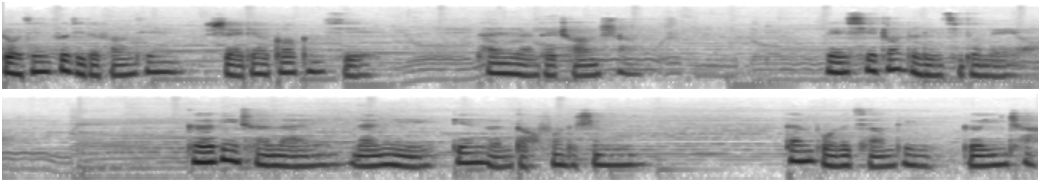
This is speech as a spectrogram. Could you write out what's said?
躲进自己的房间，甩掉高跟鞋，瘫软在床上，连卸妆的力气都没有。隔壁传来男女颠鸾倒凤的声音，单薄的墙壁隔音差，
